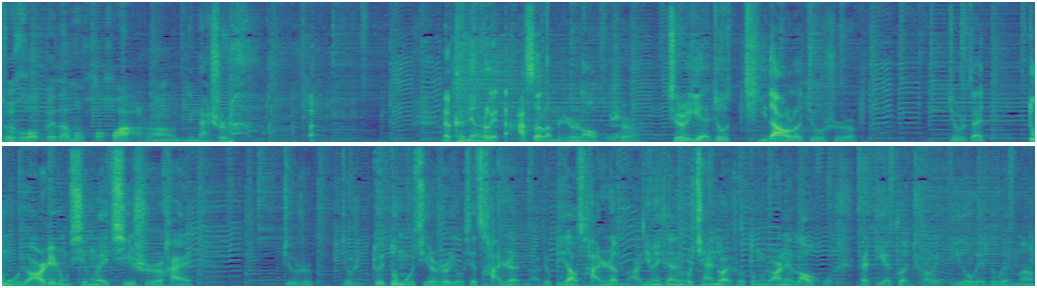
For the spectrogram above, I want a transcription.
就被火被咱们火化了是吧？啊、应该是吧。那肯定是给打死了嘛，这只老虎。是其实也就提到了，就是就是在动物园这种行为，其实还就是就是对动物其实是有些残忍的，就比较残忍吧。因为现在不是前一段也说动物园那老虎在地下转圈儿，给地都给都给什么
